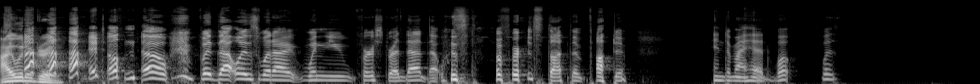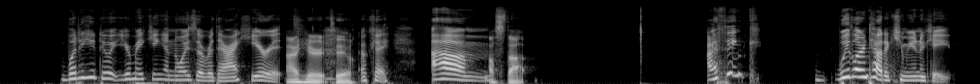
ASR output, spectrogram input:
I would agree. I don't know, but that was what I when you first read that. That was the first thought that popped in, into my head. What was? What are you doing? You're making a noise over there. I hear it. I hear it too. okay. Um, I'll stop. I think we learned how to communicate.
